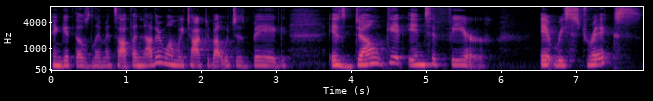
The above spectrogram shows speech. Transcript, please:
and get those limits off? Another one we talked about, which is big, is don't get into fear. It restricts,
